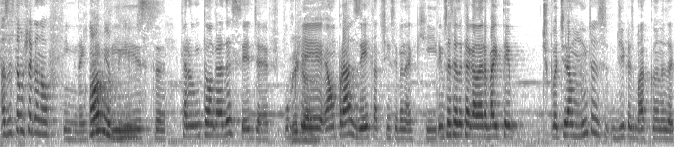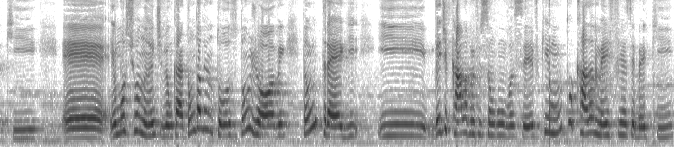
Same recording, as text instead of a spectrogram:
Nós estamos chegando ao fim da Oh, meu entrevista. Quero então agradecer, Jeff, porque Obrigado. é um prazer estar te recebendo aqui. Tenho certeza que a galera vai ter, tipo, vai tirar muitas dicas bacanas aqui. É emocionante ver um cara tão talentoso, tão jovem, tão entregue e dedicado à profissão como você. Fiquei muito tocada mesmo de te receber aqui.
